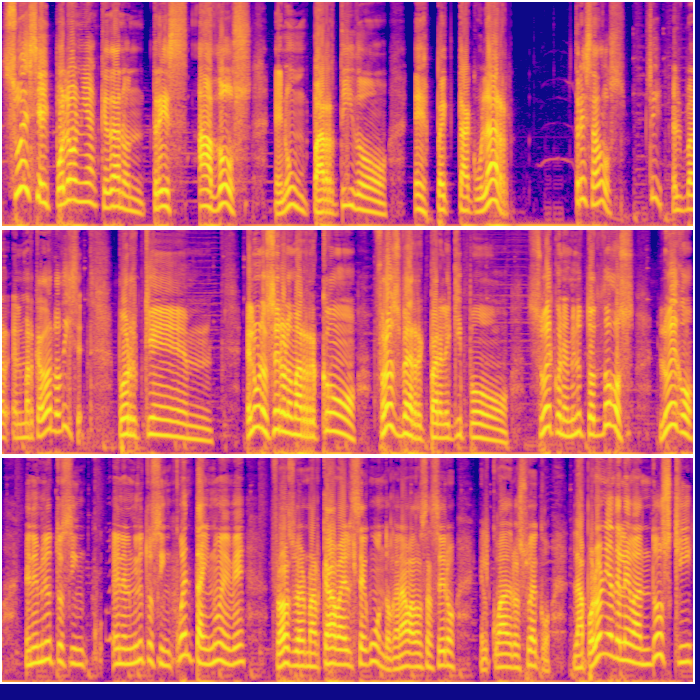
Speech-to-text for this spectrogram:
Suecia y Polonia quedaron 3 a 2 en un partido espectacular. 3 a 2. Sí, el, el marcador lo dice. Porque mm, el 1-0 lo marcó Frosberg para el equipo sueco en el minuto 2. Luego, en el minuto, en el minuto 59, Frosberg marcaba el segundo. Ganaba 2 0 el cuadro sueco. La Polonia de Lewandowski,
